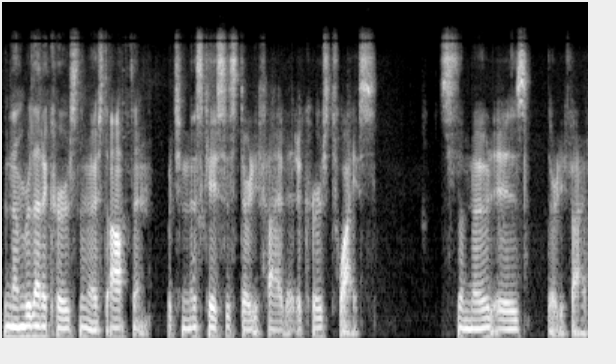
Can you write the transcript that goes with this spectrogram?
the number that occurs the most often, which in this case is 35. It occurs twice. So the mode is 35.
